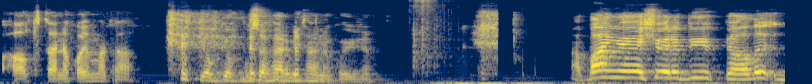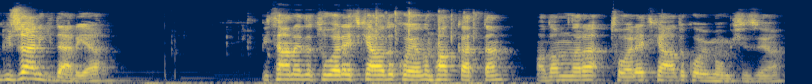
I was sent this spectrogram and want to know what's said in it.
6 tane koymadı abi. Yok yok bu sefer bir tane koyacağım. Ha, banyoya şöyle büyük bir halı güzel gider ya. Bir tane de tuvalet kağıdı koyalım hakikaten. Adamlara tuvalet kağıdı koymamışız ya.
